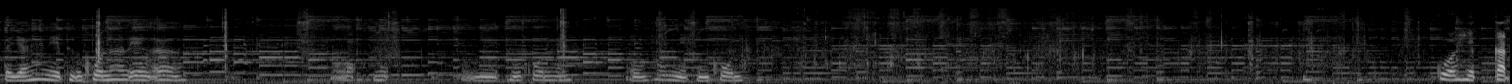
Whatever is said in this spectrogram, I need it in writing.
แต่อย่าให้หนีบถึงคนนั้นเอง เออนั่นแหละเนี่ยหนีบถึงคนมันเออให้หนีบถึงคน กลัวเห็บกัด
